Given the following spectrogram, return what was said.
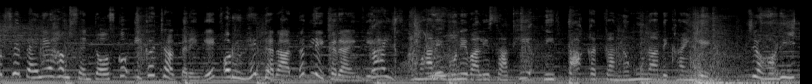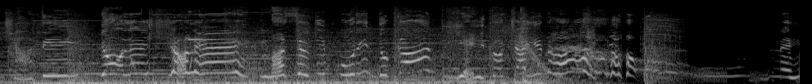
सबसे पहले हम सेंटोस को इकट्ठा करेंगे और उन्हें दरार तक लेकर आएँगे। गाइस हमारे होने वाले साथी अपनी ताकत का नमूना दिखाएँगे। चौड़ी छाती डोले शोले मसल की पूरी दुकान यही तो चाहिए था। नहीं।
